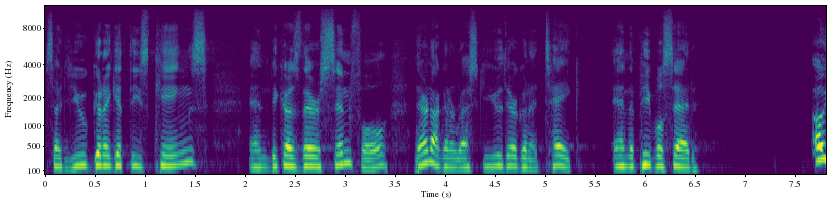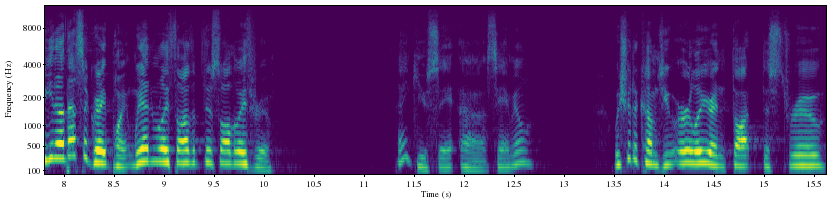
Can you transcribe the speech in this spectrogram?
Said, You're going to get these kings, and because they're sinful, they're not going to rescue you, they're going to take. And the people said, Oh, you know, that's a great point. We hadn't really thought of this all the way through. Thank you, uh, Samuel. We should have come to you earlier and thought this through.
